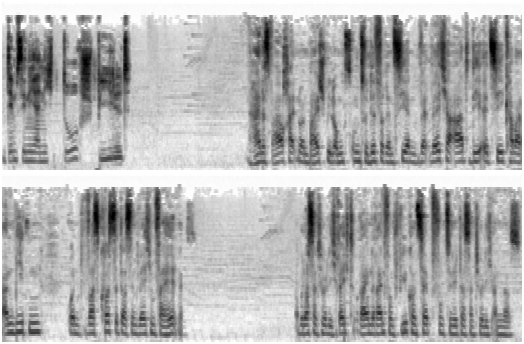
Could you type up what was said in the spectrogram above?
dem Sinne ja nicht durchspielt. Nein, das war auch halt nur ein Beispiel, um, um zu differenzieren, wel- welche Art DLC kann man anbieten und was kostet das in welchem Verhältnis. Aber du hast natürlich recht, rein, rein vom Spielkonzept funktioniert das natürlich anders.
